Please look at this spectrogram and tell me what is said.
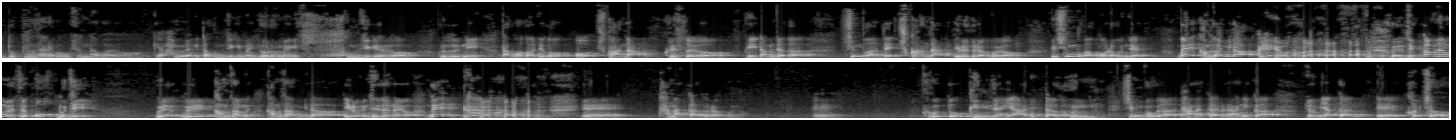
높은 사람이 오셨나 봐요. 이렇게 한 명이 딱 움직이면 여러 명이 쭉 움직여요. 그러더니 딱 와가지고 어 축하한다 그랬어요. 그 남자가 신부한테 축하한다 이러더라고요. 그 신부가 뭐라고 이제 네 감사합니다 그래요. 그래서 제가 깜짝 놀랐어요. 어 뭐지? 왜, 왜, 감사합니다. 감사합니다. 이러면 되잖아요. 네! 예, 다 낚아더라고요. 예. 그것도 굉장히 아리따운 신부가 단아가를 하니까 좀 약간, 예, 컬처,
